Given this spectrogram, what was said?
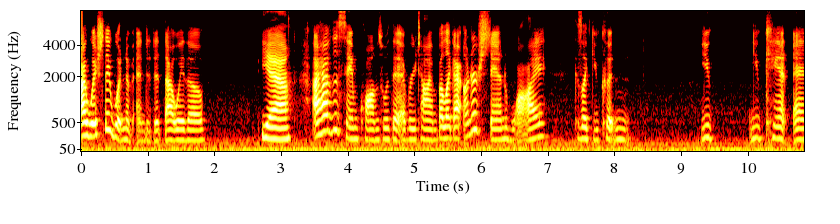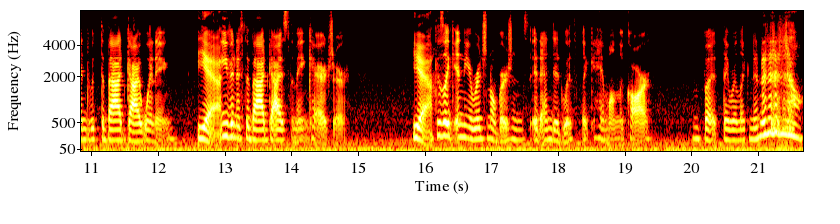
I wish they wouldn't have ended it that way though. Yeah. I have the same qualms with it every time, but like I understand why, because like you couldn't, you, you can't end with the bad guy winning, Yeah. even if the bad guy's the main character. Yeah. Because like in the original versions, it ended with like him on the car, but they were like, no, no, no, no, no.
